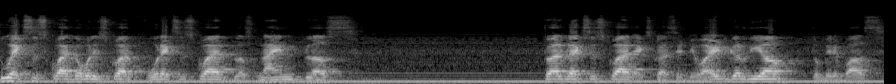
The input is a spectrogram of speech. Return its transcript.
टू एक्स स्क्वायर का whole square four x square plus nine plus twelve x square x square से डिवाइड कर दिया। तो मेरे पास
